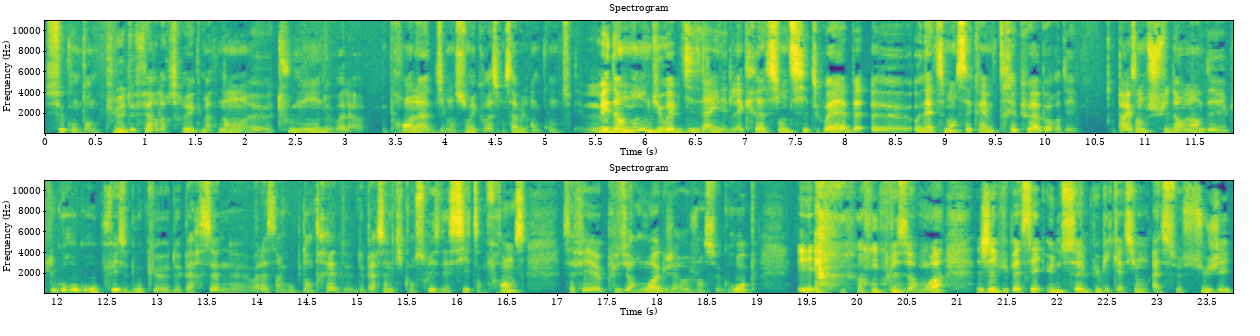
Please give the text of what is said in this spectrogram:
se contentent plus de faire leur truc, maintenant, euh, tout le monde, voilà, prend la dimension éco-responsable en compte. Mais dans le monde du web design et de la création de sites web, euh, honnêtement, c'est quand même très peu abordé par exemple, je suis dans l'un des plus gros groupes Facebook euh, de personnes, euh, voilà, c'est un groupe d'entraide de personnes qui construisent des sites en France. Ça fait plusieurs mois que j'ai rejoint ce groupe et en plusieurs mois, j'ai vu passer une seule publication à ce sujet.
